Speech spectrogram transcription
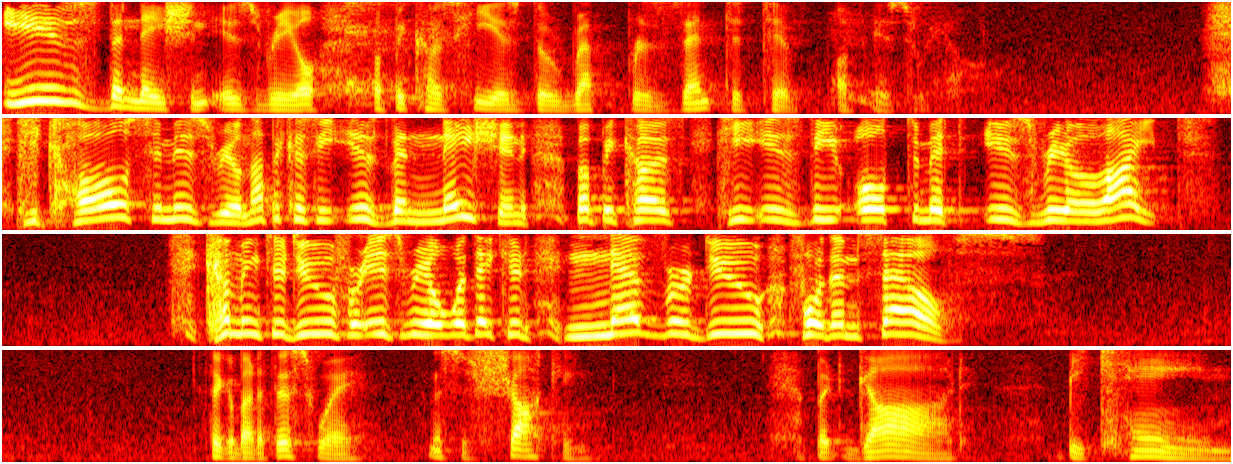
is the nation Israel, but because he is the representative of Israel. He calls him Israel not because he is the nation, but because he is the ultimate Israelite, coming to do for Israel what they could never do for themselves. Think about it this way this is shocking. But God became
